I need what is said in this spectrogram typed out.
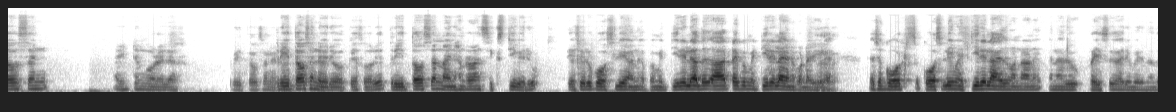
തൗസൻഡ് ഐറ്റം കോഡല്ല ത്രീ തൗസൻഡ് വരും. Okay sorry three thousand nine hundred and sixty വരും. അത്യാവശ്യം ഒരു കോസ്റ്റ്ലി ആണ്. അപ്പം മെറ്റീരിയൽ അത് ആ ടൈപ്പ് മെറ്റീരിയൽ ആയതിനെ കൊണ്ടായിരിക്കും അല്ലേ അത്യാവശ്യം കോസ്റ്റ് കോസ്റ്റ്ലി മെറ്റീരിയൽ ആയതുകൊണ്ടാണ് ഇങ്ങനെ ഒരു പ്രൈസ് കാര്യം വരുന്നത്.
